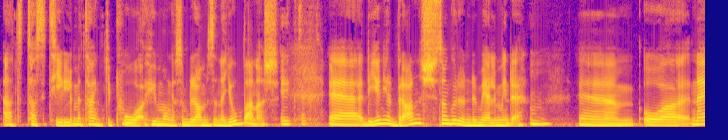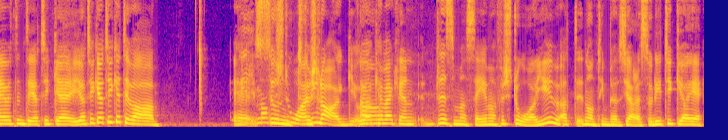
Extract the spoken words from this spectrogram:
att ta sig till med tanke på Mm. hur många som blir av med sina jobb annars. Eh, det är ju en hel bransch som går under mer eller mindre. Mm. Ehm, och nej jag vet inte, jag tycker, jag tycker, jag tycker att det var eh, sunt förslag. inte. Och jag Ja. kan verkligen, precis som man säger, man förstår ju att någonting behövs göras. Och det tycker jag är,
